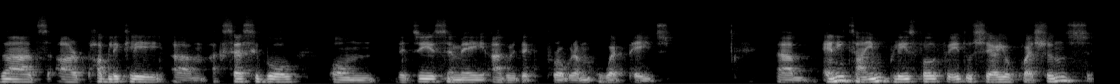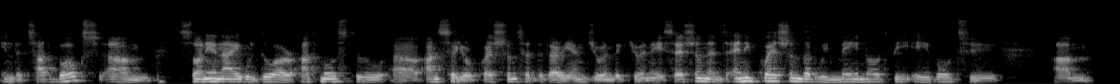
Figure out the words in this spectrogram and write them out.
that are publicly um, accessible on the GSMA Agritech program webpage. Um, anytime, please feel free to share your questions in the chat box. Um, Sonia and I will do our utmost to uh, answer your questions at the very end during the Q&A session. And any question that we may not be able to um,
